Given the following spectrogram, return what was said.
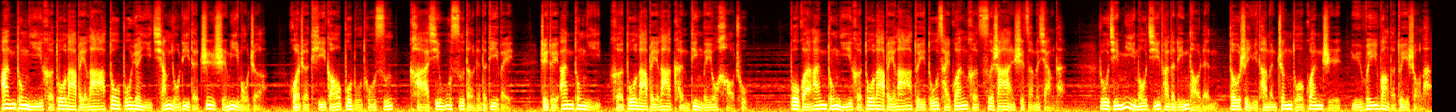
安东尼和多拉贝拉都不愿意强有力的支持密谋者。或者提高布鲁图斯、卡西乌斯等人的地位，这对安东尼和多拉贝拉肯定没有好处。不管安东尼和多拉贝拉对独裁官和刺杀案是怎么想的，如今密谋集团的领导人都是与他们争夺官职与威望的对手了。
